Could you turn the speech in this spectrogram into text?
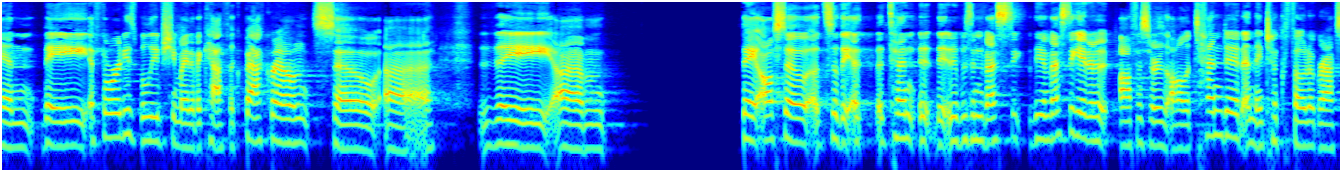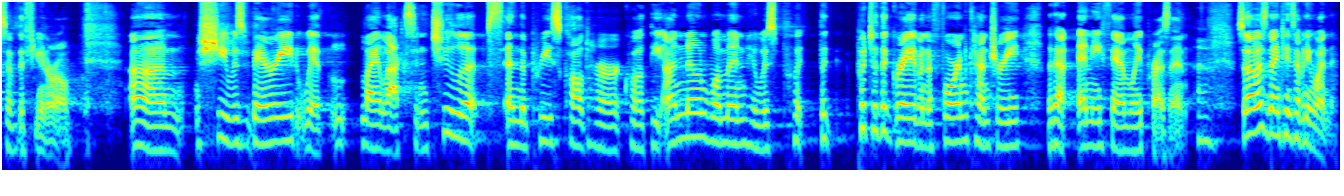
and they authorities believe she might have a Catholic background. So uh, they um, they also so the attend. It, it was investi- the investigator officers all attended, and they took photographs of the funeral. Um, she was buried with lilacs and tulips, and the priest called her, quote, the unknown woman who was put, the, put to the grave in a foreign country without any family present. So that was 1971.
